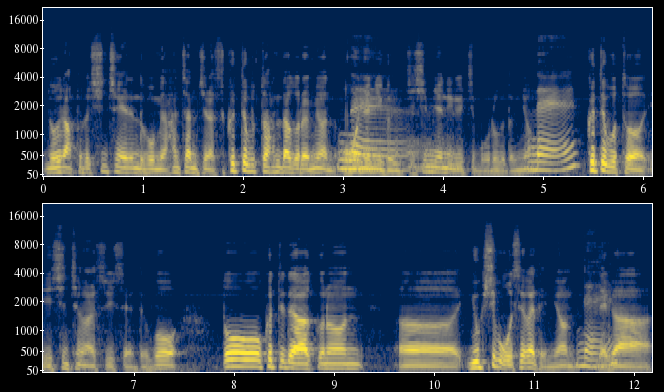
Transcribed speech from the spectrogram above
노인 아파트 신청해야 되는데 보면 한참 지났어. 그때부터 한다 그러면 네. 5년이 걸릴지 10년이 걸릴지 모르거든요. 네. 그때부터 이 신청할 수 있어야 되고 또 그때 대학교는 어 65세가 되면 네. 내가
